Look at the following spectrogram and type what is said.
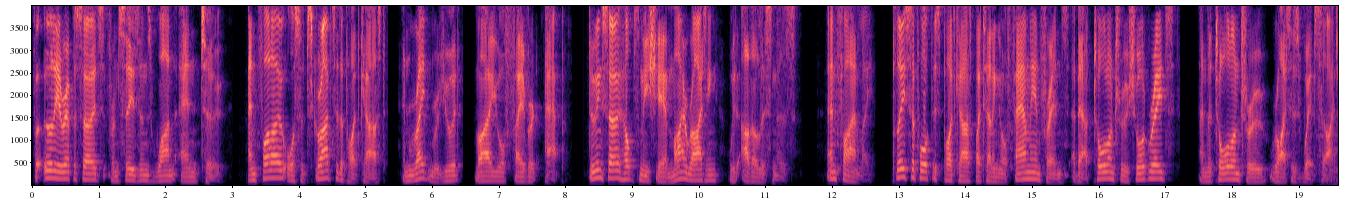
for earlier episodes from seasons 1 and 2. And follow or subscribe to the podcast and rate and review it via your favourite app. Doing so helps me share my writing with other listeners. And finally, please support this podcast by telling your family and friends about Tall and True Short Reads and the Tall and True Writers website.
